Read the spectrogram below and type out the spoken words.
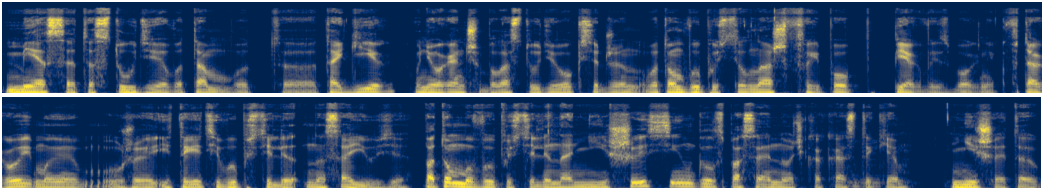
Мес, это студия, вот там вот э, Тагир, у него раньше была студия Oxygen, вот он выпустил наш фри-поп первый сборник. Второй мы уже и третий выпустили на Союзе. Потом мы выпустили на Нише сингл «Спасая ночь» как раз-таки. Ниша — это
